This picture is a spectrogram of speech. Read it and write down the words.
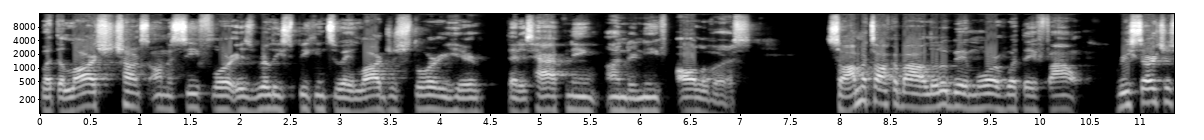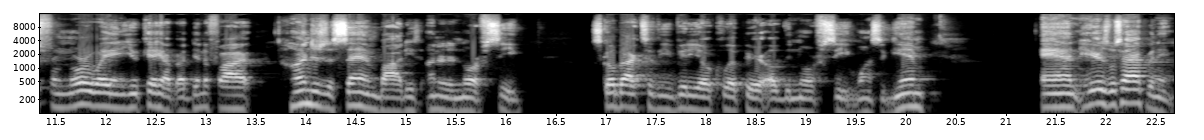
But the large chunks on the seafloor is really speaking to a larger story here that is happening underneath all of us. So I'm going to talk about a little bit more of what they found. Researchers from Norway and UK have identified hundreds of sand bodies under the North Sea. Let's go back to the video clip here of the North Sea once again. And here's what's happening.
